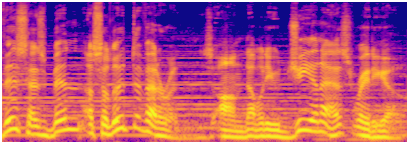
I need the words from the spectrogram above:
This has been a Salute to Veterans on WGNS Radio.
